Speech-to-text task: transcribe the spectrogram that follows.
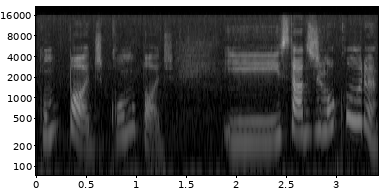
como pode, como pode. E estados de loucura.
